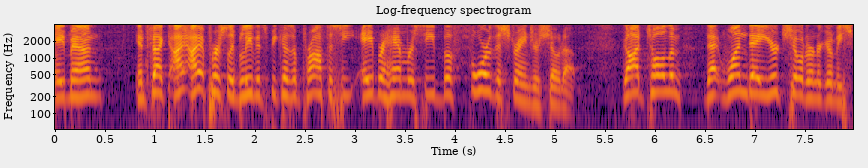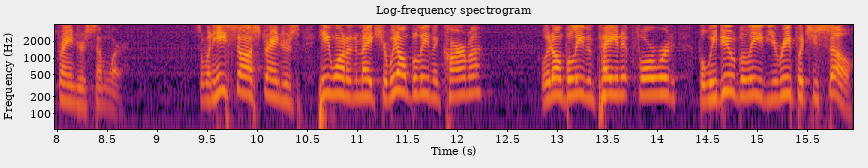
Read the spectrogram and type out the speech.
amen, in fact, I, I personally believe it's because of prophecy Abraham received before the stranger showed up. God told him that one day your children are going to be strangers somewhere. So when he saw strangers, he wanted to make sure. We don't believe in karma. We don't believe in paying it forward, but we do believe you reap what you sow.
